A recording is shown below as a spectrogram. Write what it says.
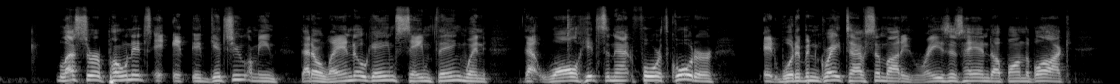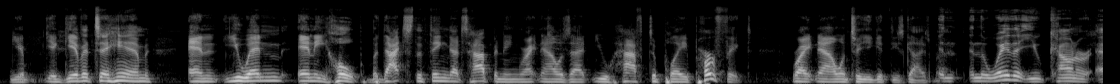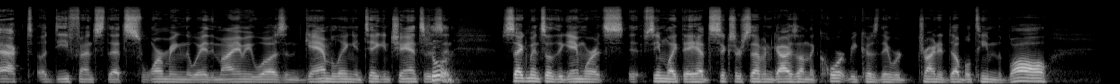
lesser opponents, it, it, it gets you. I mean, that Orlando game, same thing. When that wall hits in that fourth quarter, it would have been great to have somebody raise his hand up on the block. You you give it to him, and you end any hope. But that's the thing that's happening right now is that you have to play perfect right now until you get these guys back. and, and the way that you counteract a defense that's swarming the way that Miami was and gambling and taking chances Sure. and segments of the game where it's it seemed like they had six or seven guys on the court because they were trying to double team the ball.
